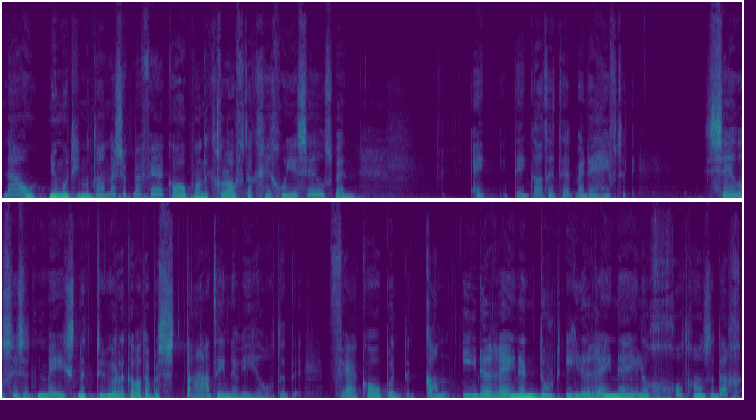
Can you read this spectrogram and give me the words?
nou, nu moet iemand anders het maar verkopen... want ik geloof dat ik geen goede sales ben. En ik denk altijd, eh, maar daar heeft het... Sales is het meest natuurlijke wat er bestaat in de wereld. Het verkopen kan iedereen en doet iedereen de hele godganse dag.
